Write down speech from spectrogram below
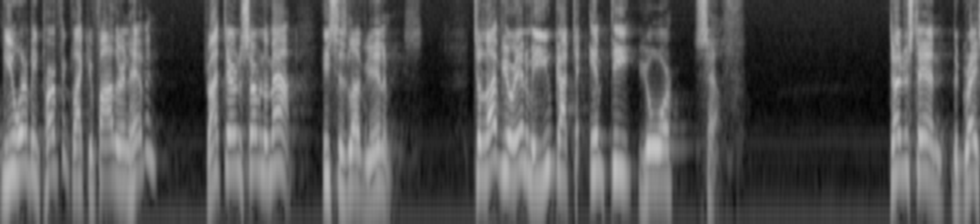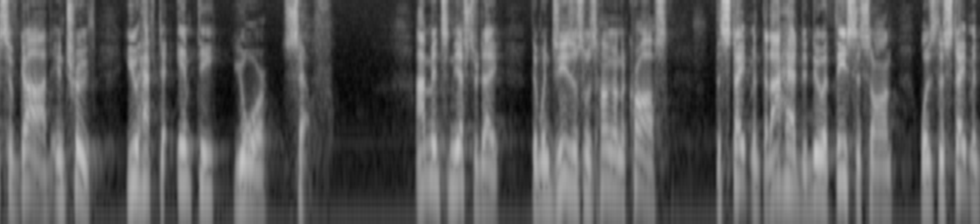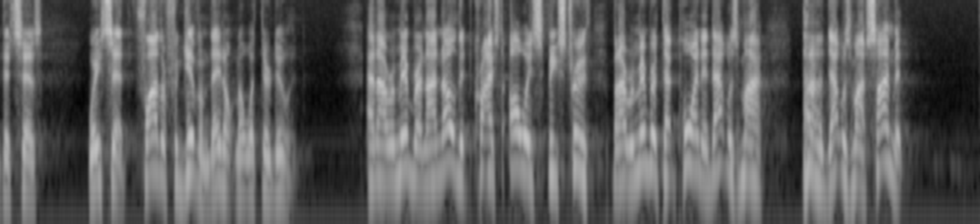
You want to be perfect like your Father in heaven? It's right there in the Sermon on the Mount. He says, Love your enemies. To love your enemy, you've got to empty yourself. To understand the grace of God in truth, you have to empty yourself. I mentioned yesterday that when Jesus was hung on the cross, the statement that I had to do a thesis on was the statement that says, where he said, Father, forgive them. They don't know what they're doing. And I remember, and I know that Christ always speaks truth, but I remember at that point, and that was my that was my assignment.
